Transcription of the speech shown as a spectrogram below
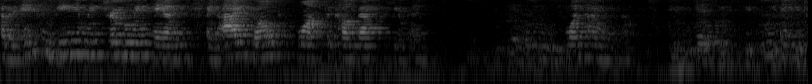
have an inconveniently trembling hand, and I don't want to come back. Mm, one time was enough. Thank you.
